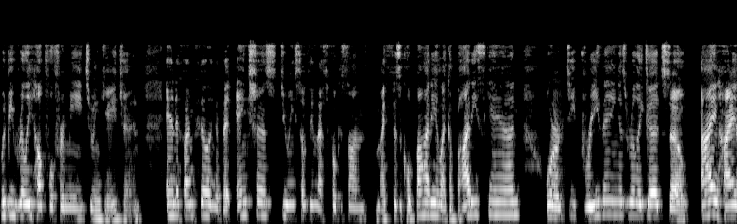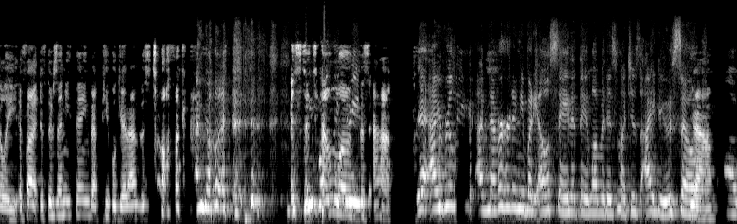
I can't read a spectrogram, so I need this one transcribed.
would be really helpful for me to engage in. And if I'm feeling a bit anxious, doing something that's focused on my physical body, like a body scan or deep breathing is really good. So I highly, if I if there's anything that people get out of this talk, I know it's to download this app. Yeah, I really, I've never heard anybody else say that they love it as much as I do. So yeah. uh,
